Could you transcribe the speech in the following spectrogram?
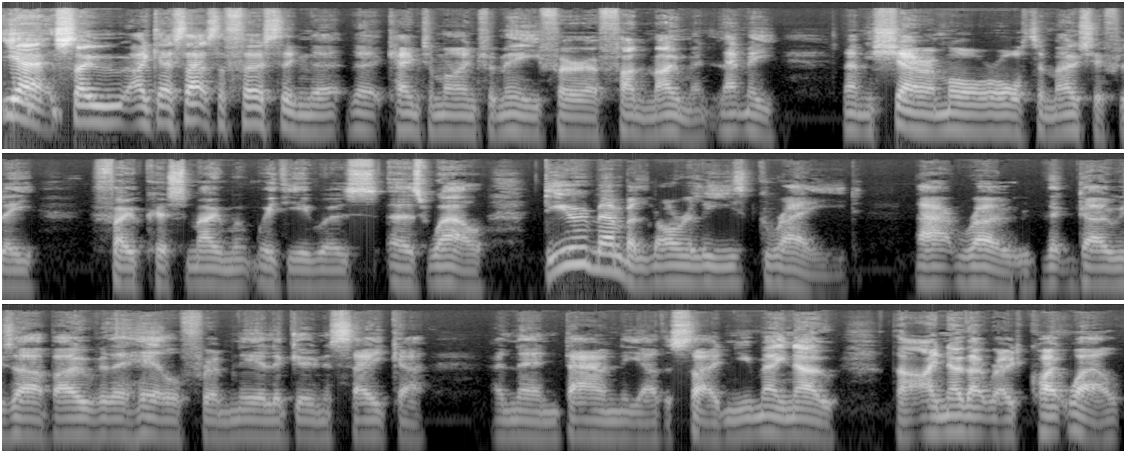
Yeah, so I guess that's the first thing that that came to mind for me for a fun moment. Let me let me share a more automotively focused moment with you as as well. Do you remember Laureles Grade, that road that goes up over the hill from near Laguna Seca and then down the other side? And you may know that I know that road quite well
